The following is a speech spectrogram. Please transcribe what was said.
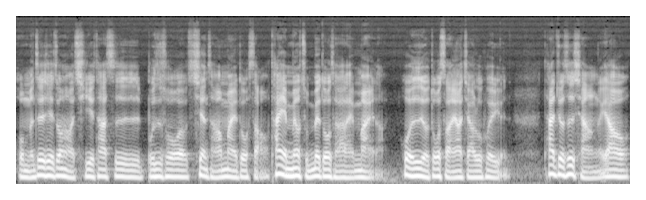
我们这些中小企业，他是不是说现场要卖多少，他也没有准备多少来卖了，或者是有多少人要加入会员，他就是想要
